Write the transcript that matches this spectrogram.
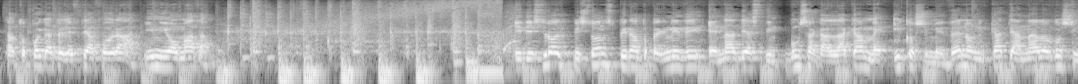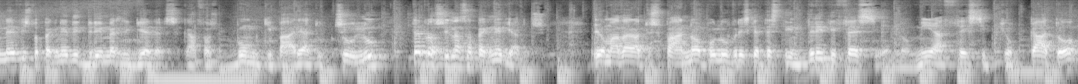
Θα το πω για τελευταία φορά. Είναι η ομάδα μου. Οι Detroit Pistons πήραν το παιχνίδι ενάντια στην Boom Sakalaka με 20-0, κάτι ανάλογο συνέβη στο παιχνίδι Dreamers Together, καθώς Boom και η παρέα του Τσούλου δεν προσήλαν στα παιχνίδια τους. Η ομαδάρα του Σπανόπουλου βρίσκεται στην τρίτη θέση, ενώ μία θέση πιο κάτω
